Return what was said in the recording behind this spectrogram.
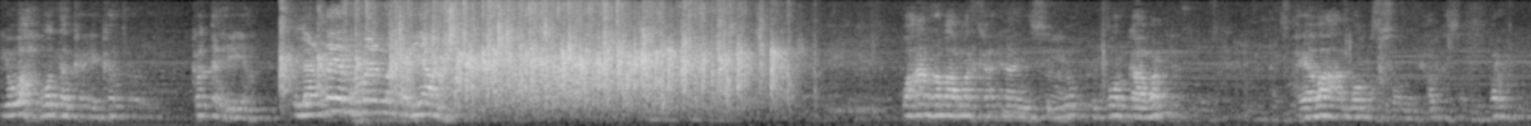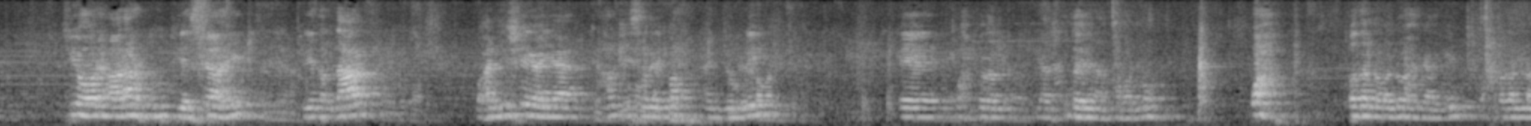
iyo wax waddanka ay ka ka qaxiya ilaa annaga raba in la qaxiyaan waxaan rabaa marka inaan siiyo report gaaban waxyaabaha noo qarsoomay halka sano bar tii hore aaraar guud iyo iska ahayd iyo dardaaran waxaan ii sheegayaa halkii sanay bar aan joognay ee wax badan yaan isku daya inaan qabanno wax badanna waa noo hagaagin wax badanna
